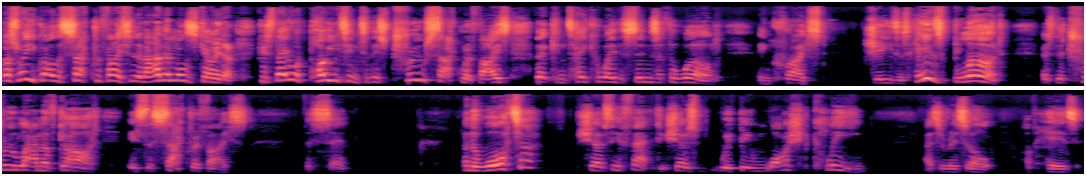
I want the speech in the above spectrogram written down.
That's why you've got all the sacrifices of animals going on, because they were pointing to this true sacrifice that can take away the sins of the world in Christ Jesus. His blood, as the true Lamb of God, is the sacrifice for sin. And the water shows the effect. It shows we've been washed clean as a result of his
